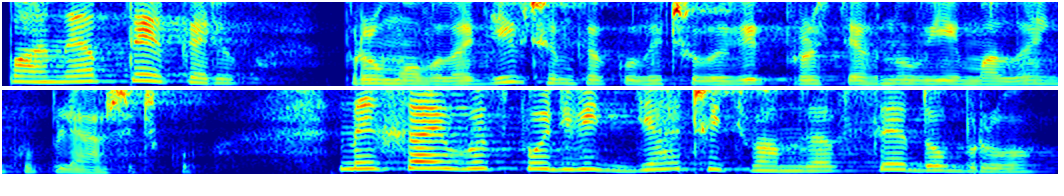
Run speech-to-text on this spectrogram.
пане аптекарю, промовила дівчинка, коли чоловік простягнув їй маленьку пляшечку. Нехай Господь віддячить вам за все добро.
